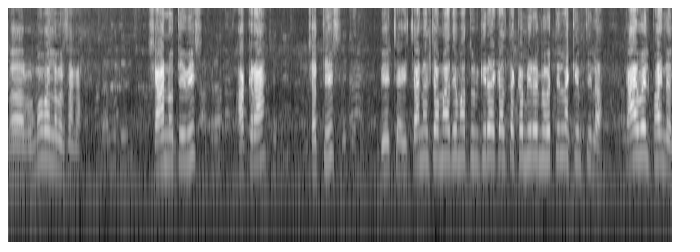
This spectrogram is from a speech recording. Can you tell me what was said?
बर बर. मोबाईल नंबर सांगा. शहाण्णव तेवीस अकरा छत्तीस बेचाळीस. चॅनलच्या माध्यमातून गिरायकाला तर कमी रमी होतील ना किमतीला? काय होईल फायनल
